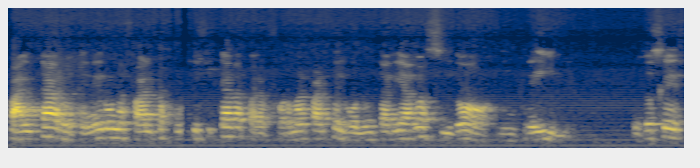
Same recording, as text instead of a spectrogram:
faltar o tener una falta justificada para formar parte del voluntariado ha sido increíble. Entonces,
